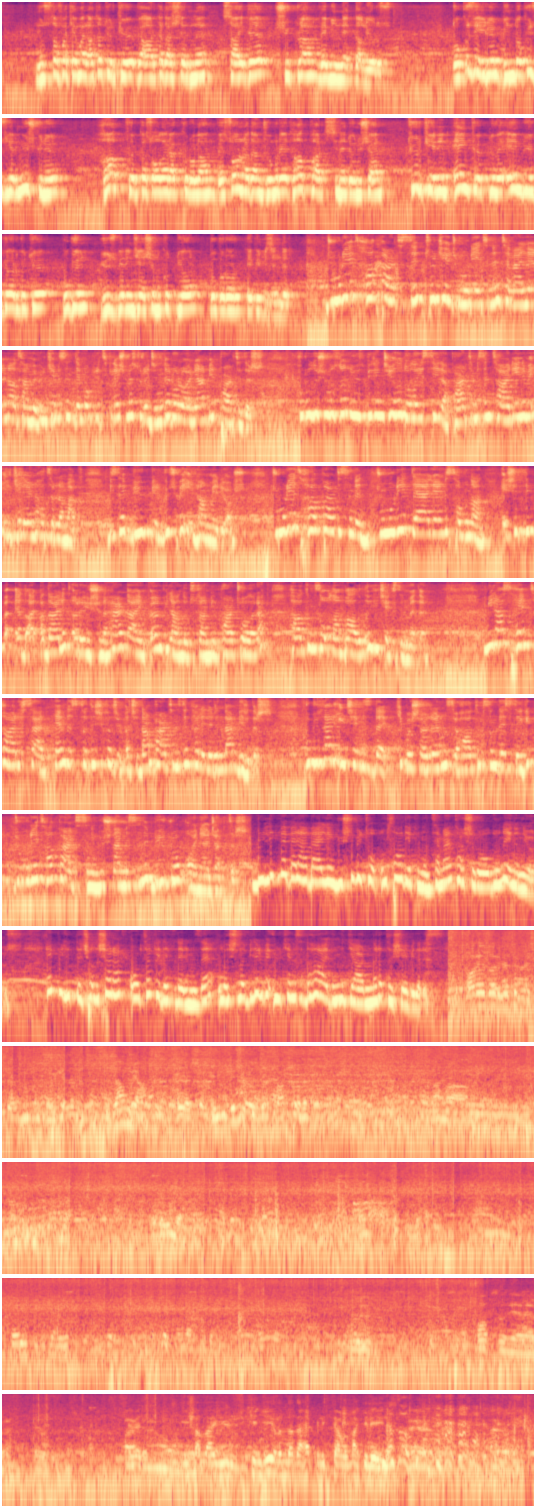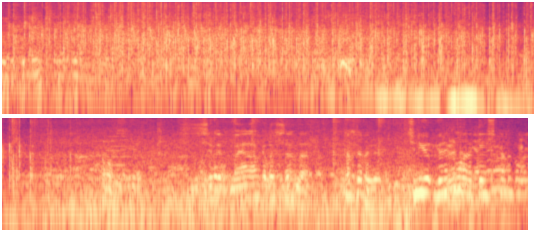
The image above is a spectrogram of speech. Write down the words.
Mustafa Kemal Atatürk'ü ve arkadaşlarını saygı, şükran ve minnetle anıyoruz. 9 Eylül 1923 günü Halk Fırkası olarak kurulan ve sonradan Cumhuriyet Halk Partisi'ne dönüşen Türkiye'nin en köklü ve en büyük örgütü bugün 101. yaşını kutluyor. Bu gurur hepimizindir. Cumhuriyet Halk Partisi, Türkiye Cumhuriyeti'nin temellerini atan ve ülkemizin demokratikleşme sürecinde rol oynayan bir partidir. Kuruluşumuzun 101. yılı dolayısıyla partimizin tarihini ve ilkelerini hatırlamak bize büyük bir güç ve ilham veriyor. Cumhuriyet Halk Partisi'nin cumhuriyet değerlerini savunan, eşitlik ve ad- adalet arayışını her daim ön planda tutan bir parti olarak halkımıza olan bağlılığı hiç eksilmedi. Milas hem tarihsel hem de stratejik açı- açıdan partimizin kalelerinden biridir. Bu güzel ilçemizdeki başarılarımız ve halkımızın desteği Cumhuriyet Halk Partisi'nin güçlenmesinde büyük rol oynayacaktır. Birlik ve beraberliğin güçlü bir toplumsal yapının temel taşları olduğuna inanıyoruz. Hep birlikte çalışarak ortak hedeflerimize ulaşılabilir ve ülkemizi daha aydınlık yarınlara taşıyabiliriz. Oraya doğru götürme işte. Yan mı yan? Evet. Bir şöyle. Tam şöyle. Tamam. Bakınca. Hopsuz yerlerde. Evet. Evet. İnşallah 102. yılında da hep birlikte olmak dileğiyle. Evet. Şimdi bayan arkadaşlar da Tabii tabii. Şimdi yö- yönetim olarak gençlik kadın kolları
